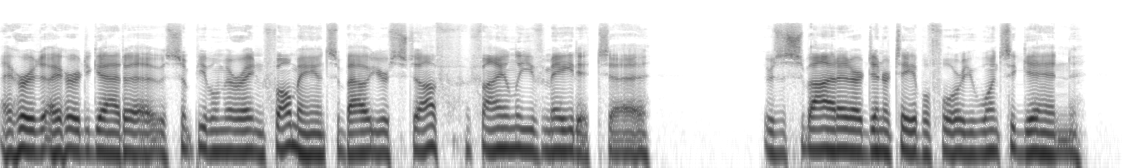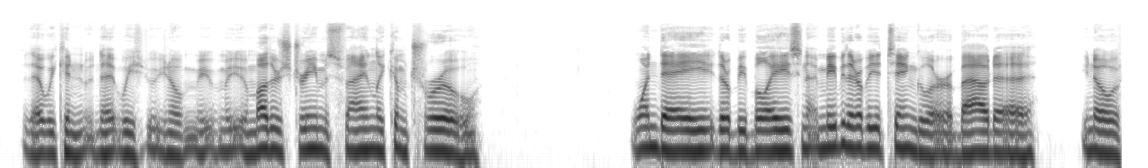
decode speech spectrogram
I heard, I heard you got uh, some people writing fomance about your stuff. Finally, you've made it. Uh, there's a spot at our dinner table for you once again that we can, that we, you know, your mother's dream has finally come true one day there'll be Blaze. Maybe there'll be a Tingler about a, you know, a,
